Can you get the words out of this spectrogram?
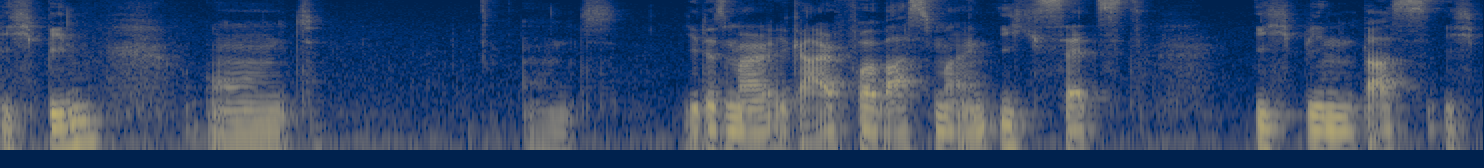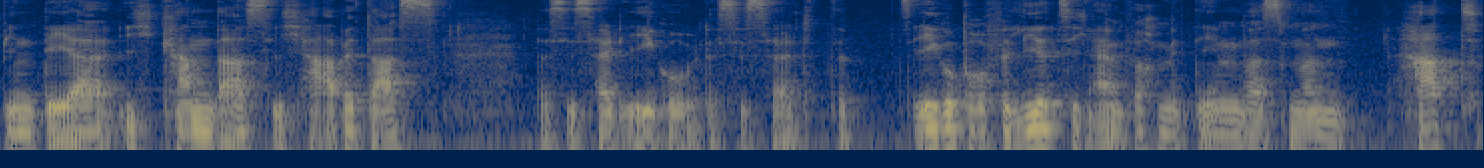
ich bin und, und jedes Mal, egal vor was man ein Ich setzt, ich bin das, ich bin der, ich kann das, ich habe das, das ist halt Ego, das ist halt, das Ego profiliert sich einfach mit dem, was man hat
